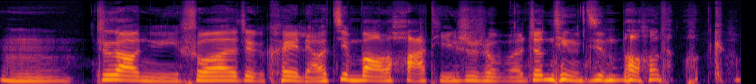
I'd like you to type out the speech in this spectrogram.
嗯，知道你说这个可以聊劲爆的话题是什么？真挺劲爆的，我靠！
